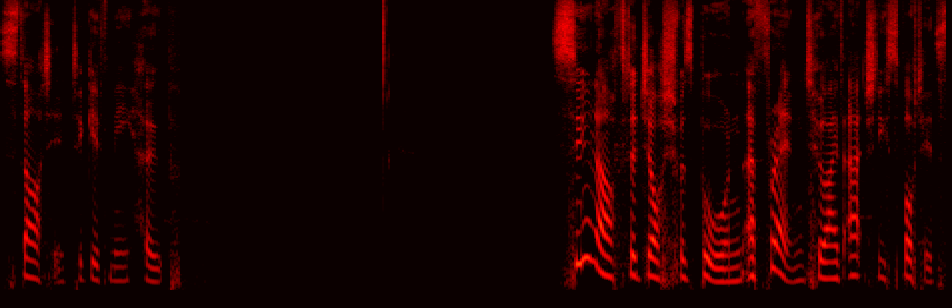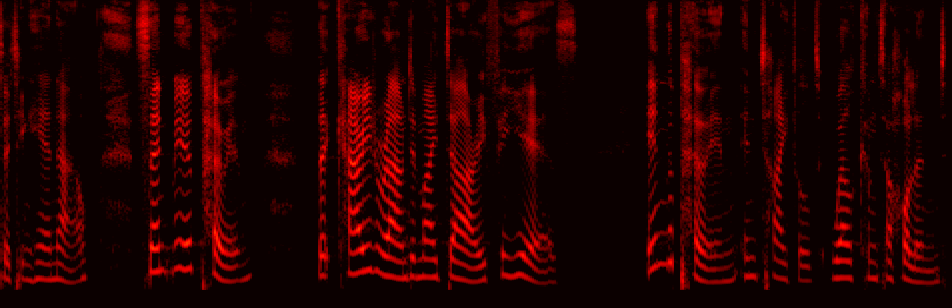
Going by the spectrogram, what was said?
started to give me hope. Soon after Josh was born, a friend who I've actually spotted sitting here now sent me a poem that carried around in my diary for years. In the poem entitled Welcome to Holland,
